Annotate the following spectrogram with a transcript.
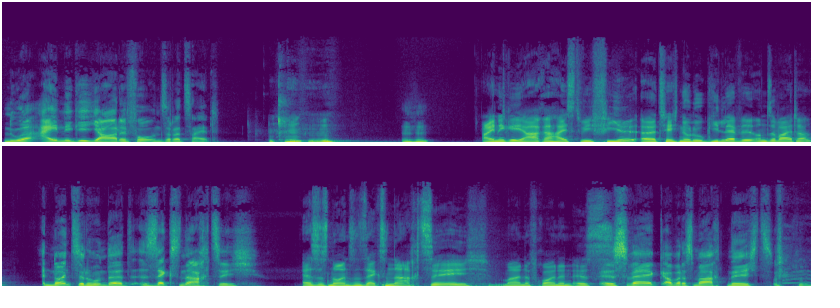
nur einige Jahre vor unserer Zeit. Einige Jahre heißt wie viel? Äh, Technologielevel und so weiter? 1986 Es ist 1986. Meine Freundin ist. ist weg, aber das macht nichts.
